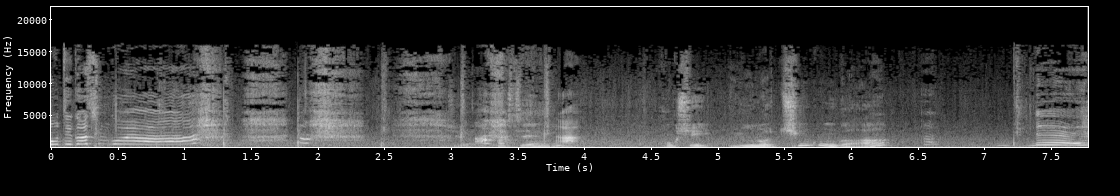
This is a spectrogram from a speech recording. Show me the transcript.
어디 가신 거야? 학생, 혹시 윤호 친구인가? 네.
